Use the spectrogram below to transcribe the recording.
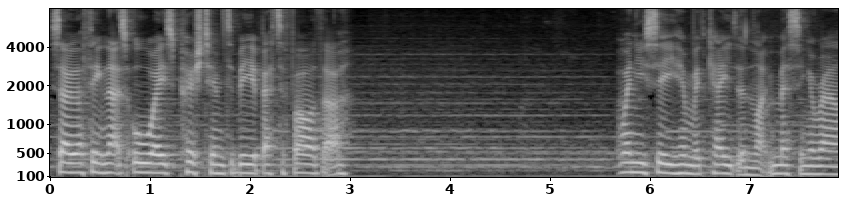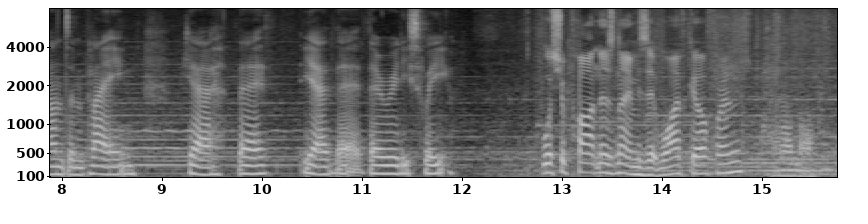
So I think that's always pushed him to be a better father. When you see him with Caden, like messing around and playing, yeah, they're yeah they're they're really sweet. What's your partner's name? Is it wife, girlfriend? Hannah.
